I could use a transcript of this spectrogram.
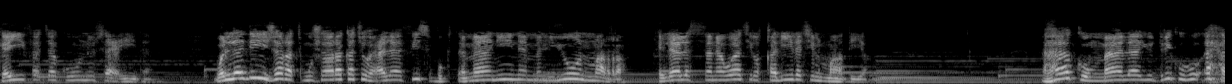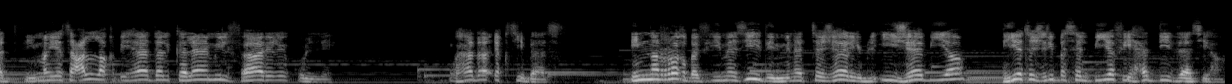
كيف تكون سعيدا. والذي جرت مشاركته على فيسبوك 80 مليون مرة خلال السنوات القليلة الماضية. هاكم ما لا يدركه أحد فيما يتعلق بهذا الكلام الفارغ كله. وهذا اقتباس. إن الرغبة في مزيد من التجارب الإيجابية هي تجربة سلبية في حد ذاتها.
